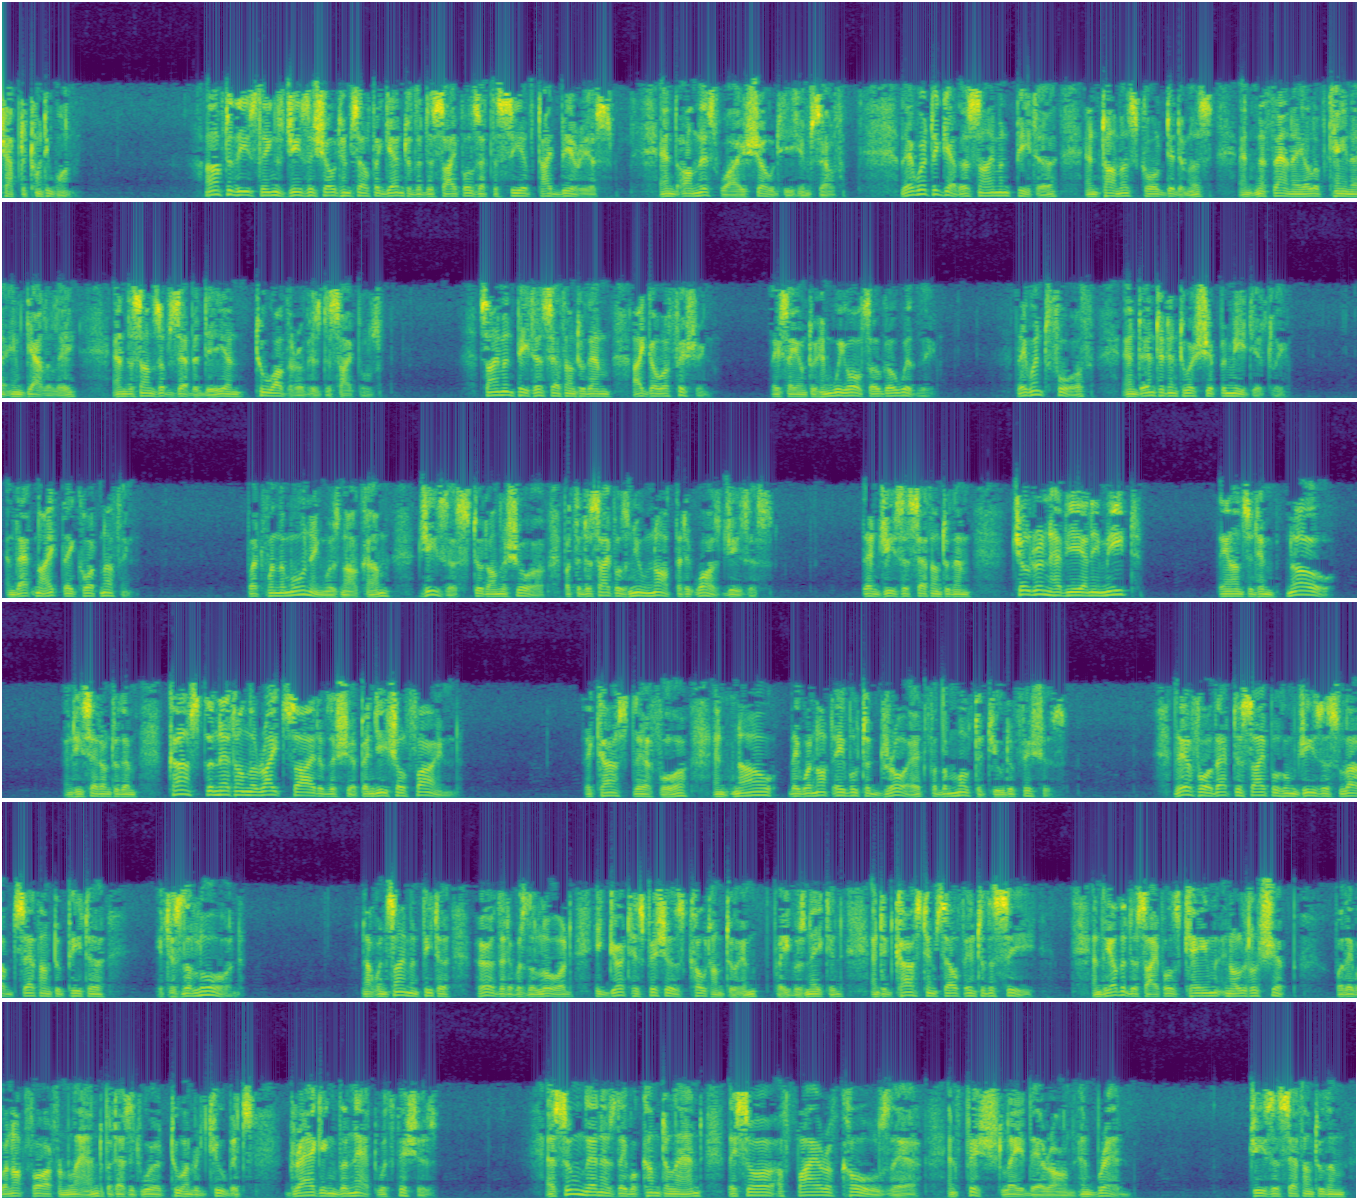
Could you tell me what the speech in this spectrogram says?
Chapter 21 After these things Jesus showed himself again to the disciples at the Sea of Tiberias, and on this wise showed he himself. There were together Simon Peter, and Thomas called Didymus, and Nathanael of Cana in Galilee, and the sons of Zebedee, and two other of his disciples. Simon Peter saith unto them, I go a-fishing. They say unto him, We also go with thee. They went forth, and entered into a ship immediately. And that night they caught nothing. But when the morning was now come, Jesus stood on the shore, but the disciples knew not that it was Jesus. Then Jesus saith unto them, Children, have ye any meat? They answered him, No. And he said unto them, Cast the net on the right side of the ship, and ye shall find. They cast therefore, and now they were not able to draw it for the multitude of fishes. Therefore that disciple whom Jesus loved saith unto Peter, It is the Lord. Now when Simon Peter heard that it was the Lord, he girt his fisher's coat unto him, for he was naked, and did cast himself into the sea. And the other disciples came in a little ship, for they were not far from land, but as it were two hundred cubits, dragging the net with fishes. As soon then as they were come to land, they saw a fire of coals there, and fish laid thereon, and bread. Jesus saith unto them,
